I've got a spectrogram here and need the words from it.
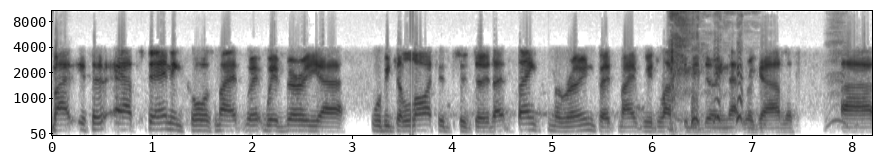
Mate, it's an outstanding cause, mate. We're, we're very, uh, we'll be delighted to do that. Thanks, Maroon, but mate, we'd love to be doing that regardless. Uh,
